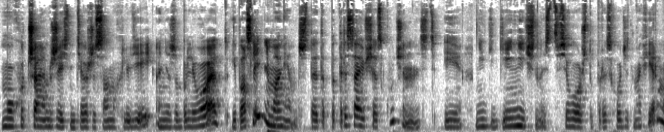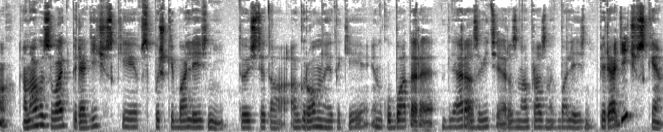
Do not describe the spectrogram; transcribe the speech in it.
мы ухудшаем улучшаем жизнь тех же самых людей, они заболевают. И последний момент, что это потрясающая скученность и негигиеничность всего, что происходит на фермах, она вызывает периодические вспышки болезней. То есть это огромные такие инкубаторы для развития разнообразных болезней. Периодически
